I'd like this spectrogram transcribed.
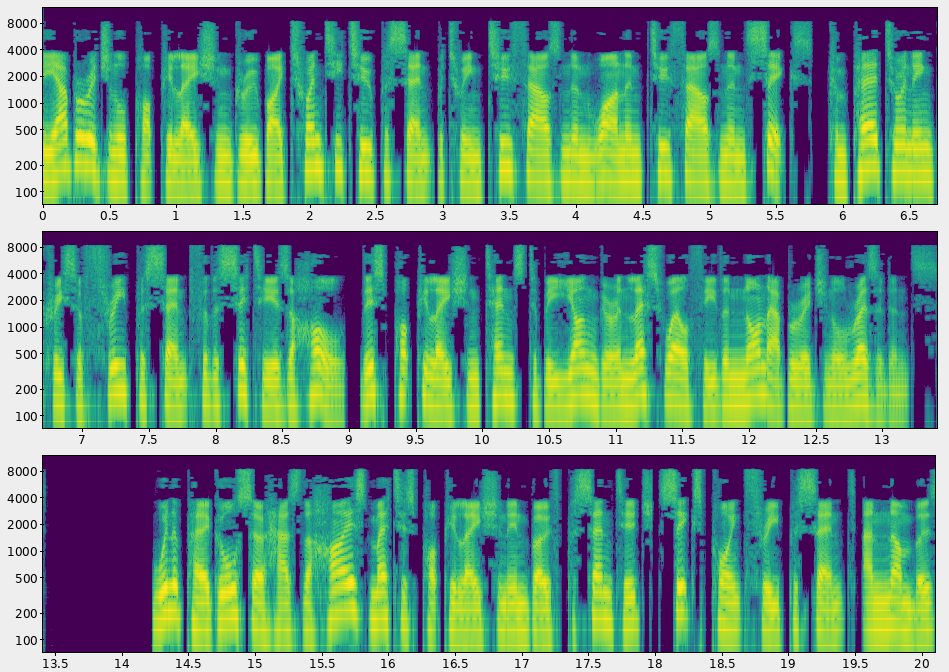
The Aboriginal population grew by 22% between 2001 and 2006, compared to an increase of 3% for the city as a whole. This population tends to be younger and less wealthy than non-Aboriginal residents. Winnipeg also has the highest Metis population in both percentage 6.3% and numbers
